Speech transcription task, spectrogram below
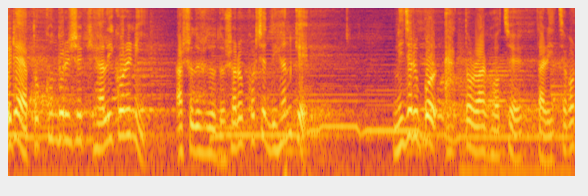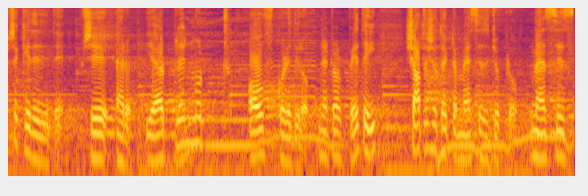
এটা এতক্ষণ ধরে সে খেয়ালই করেনি? আর শুধু শুধু দোষারোপ করছে দিহানকে? নিজের উপর এত রাগ হচ্ছে, তার ইচ্ছা করছে কেঁদে দিতে। সে এয়ারপ্লেন মোড অফ করে দিল। নেটওয়ার্ক পেতেই সাথে সাথে একটা মেসেজ ঢুকলো। মেসেজ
